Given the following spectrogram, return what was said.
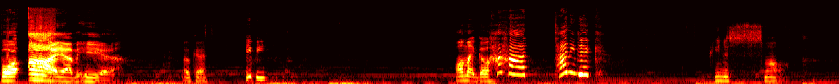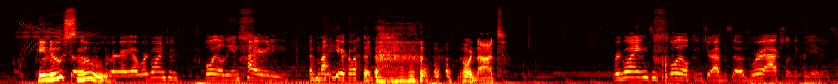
For I am here. Okay. Peepee. All might go, haha, tiny dick. Penis small. Pinu smooth. Terraria, we're going to spoil the entirety of My Hero Academia. no, we're not. We're going to spoil future episodes. We're actually the creators.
